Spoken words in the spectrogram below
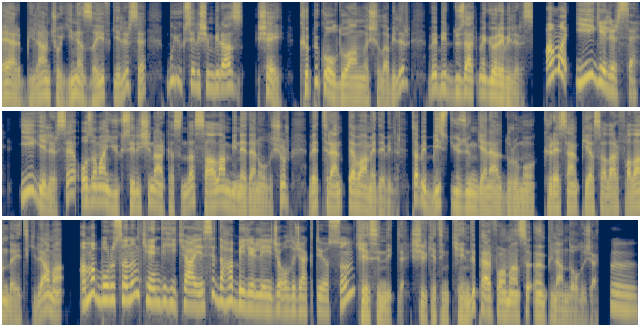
Eğer bilanço yine zayıf gelirse bu yükselişin biraz şey, köpük olduğu anlaşılabilir ve bir düzeltme görebiliriz. Ama iyi gelirse. İyi gelirse o zaman yükselişin arkasında sağlam bir neden oluşur ve trend devam edebilir. Tabii BIST 100'ün genel durumu, küresel piyasalar falan da etkili ama Ama Borusan'ın kendi hikayesi daha belirleyici olacak diyorsun. kesinlikle şirketin kendi performansı ön planda olacak. Hmm.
